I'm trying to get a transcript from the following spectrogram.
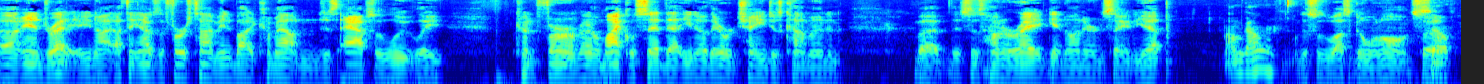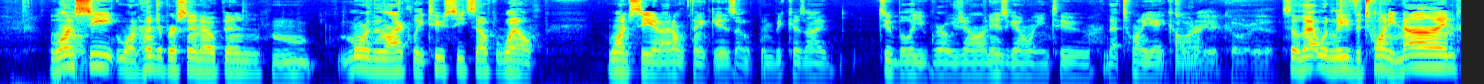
uh, Andretti. You know, I, I think that was the first time anybody come out and just absolutely confirmed. I know Michael said that you know there were changes coming, and but this is Hunter-Reay getting on there and saying, "Yep, I'm gone. this is what's going on." So, So, one um, seat, 100% open. More than likely, two seats open. Well, one seat I don't think is open because I do believe Grosjean is going to that 28 car. 28 car, yeah. So that would leave the 29.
